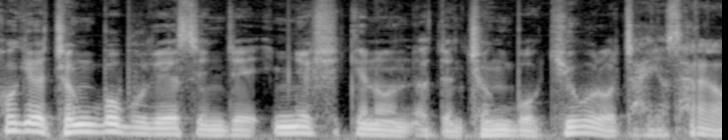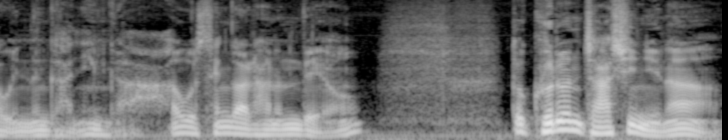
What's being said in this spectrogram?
혹여 정보부두에서 이제 입력시켜 놓은 어떤 정보 기구로 자기가 살아가고 있는 거 아닌가 하고 생각을 하는데요. 또 그런 자신이나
